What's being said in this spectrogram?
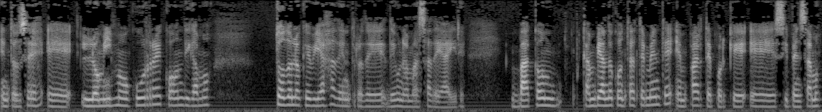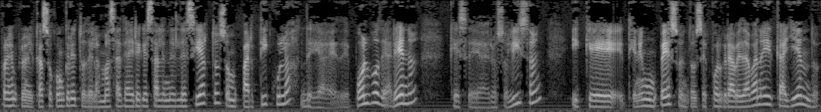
Entonces, eh, lo mismo ocurre con, digamos, todo lo que viaja dentro de, una masa de aire. Va cambiando constantemente, en parte porque eh, si pensamos, por ejemplo, en el caso concreto de las masas de aire que salen del desierto, son partículas de, de polvo, de arena, que se aerosolizan y que tienen un peso, entonces por gravedad van a ir cayendo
